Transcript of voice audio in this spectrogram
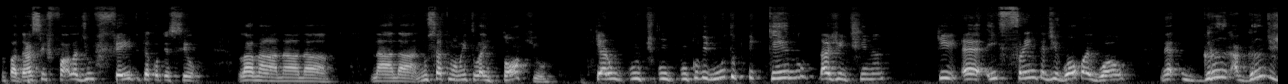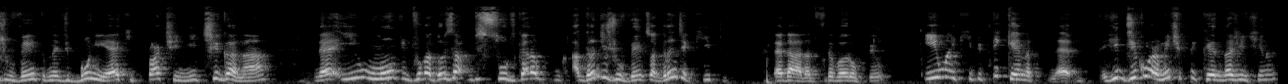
no padrasto, e fala de um feito que aconteceu lá na, na, na, na, na num certo momento lá em Tóquio, que era um, um, um clube muito pequeno da Argentina, que é, enfrenta de igual para igual né, a grande Juventus né, de Boniek, Platini, Tiganá, né, e um monte de jogadores absurdos, que era a grande Juventus, a grande equipe né, da, da, do futebol europeu, e uma equipe pequena, é, ridiculamente pequena da Argentina,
